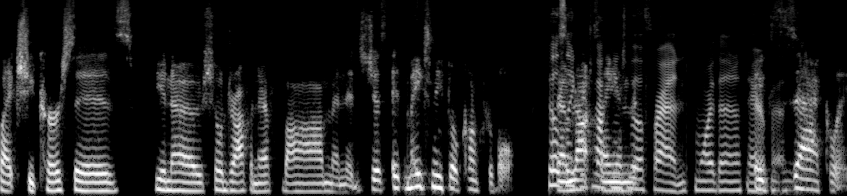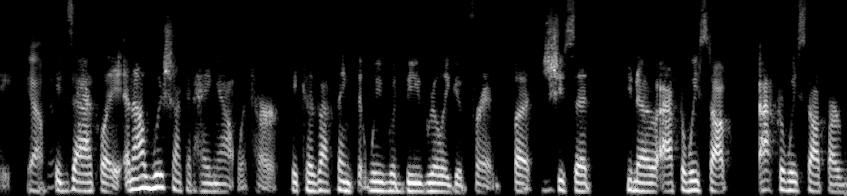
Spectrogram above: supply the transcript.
Like she curses you know she'll drop an f-bomb and it's just it makes me feel comfortable Feels like you're talking to that- a friend more than a therapist. Exactly. Yeah. Exactly. And I wish I could hang out with her because I think that we would be really good friends. But Mm-hmm. she said, you know, after we stop after we stop our,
